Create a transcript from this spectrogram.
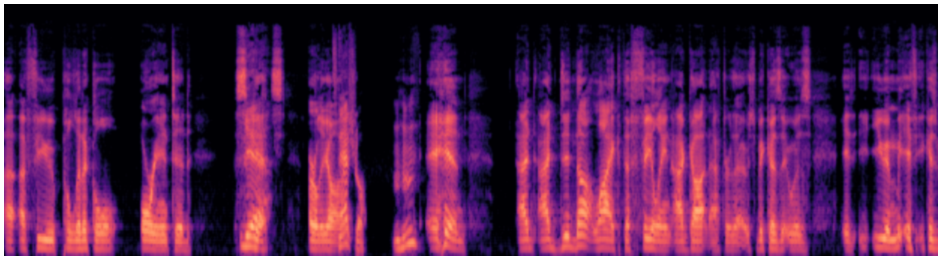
a, a few political oriented Yeah. skits early It's on, natural. hmm and I I did not like the feeling I got after those because it was it you if because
